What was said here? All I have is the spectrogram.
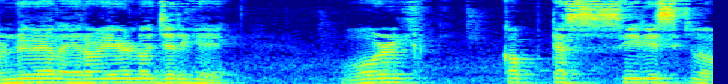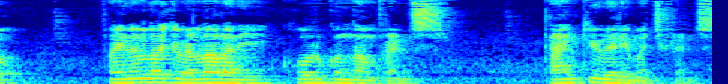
రెండు వేల ఇరవై ఏడులో జరిగే వరల్డ్ కప్ టెస్ట్ సిరీస్లో ఫైనల్లోకి వెళ్ళాలని కోరుకుందాం friends. Thank you very much friends.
